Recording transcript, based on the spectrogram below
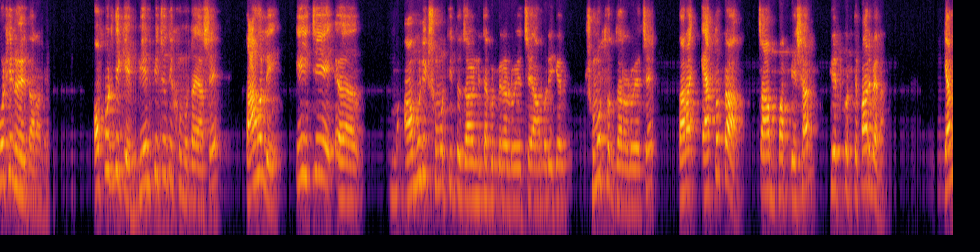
কঠিন হয়ে দাঁড়াবে। অপরদিকে, বিএনপি যদি ক্ষমতায় আসে, তাহলে এই যে আওয়ামী লীগ সমর্থিত যারা নেতাকর্মীরা রয়েছে, আওয়ামী লীগের সমর্থক যারা রয়েছে, তারা এতটা চাপ বা প্রেশার ক্রিয়েট করতে পারবে না। কেন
